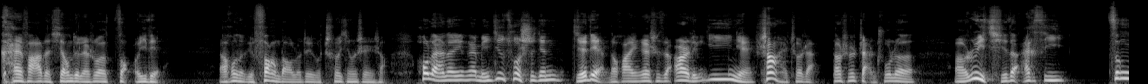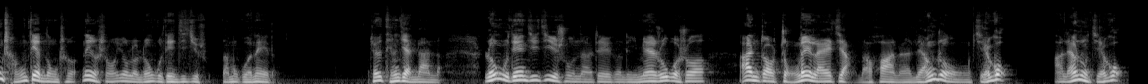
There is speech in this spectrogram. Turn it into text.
开发的相对来说早一点。然后呢，给放到了这个车型身上。后来呢，应该没记错时间节点的话，应该是在二零一一年上海车展，当时展出了啊瑞奇的 X 一增程电动车，那个时候用了轮毂电机技术，咱们国内的，其实挺简单的。轮毂电机技术呢，这个里面如果说按照种类来讲的话呢，两种结构啊，两种结构，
